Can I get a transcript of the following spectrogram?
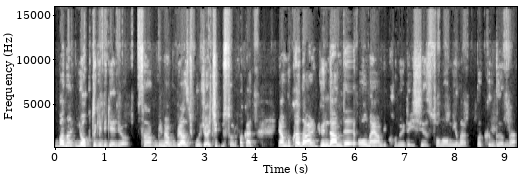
bana yoktu gibi geliyor. Sana bilmiyorum bu birazcık ucu açık bir soru fakat yani bu kadar gündemde olmayan bir konuydu hiç son 10 yıla bakıldığında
